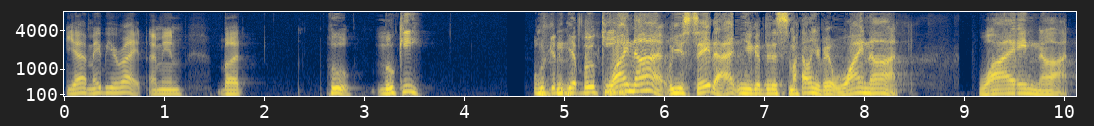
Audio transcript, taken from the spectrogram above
Yeah, maybe you're right. I mean, but who? Mookie? We're gonna get Mookie. Why not? Well, you say that, and you get this smile on your face. Why not? Why not?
